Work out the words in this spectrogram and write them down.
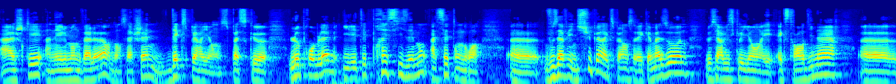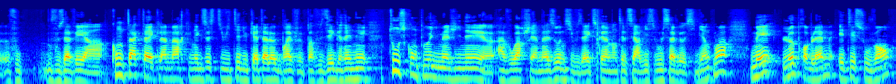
a acheté un élément de valeur dans sa chaîne d'expérience. Parce que le problème, il était précisément à cet endroit. Euh, vous avez une super expérience avec Amazon, le service client est extraordinaire, euh, vous vous avez un contact avec la marque, une exhaustivité du catalogue, bref, je ne vais pas vous égrener tout ce qu'on peut imaginer euh, avoir chez Amazon si vous avez expérimenté le service, vous le savez aussi bien que moi, mais le problème était souvent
